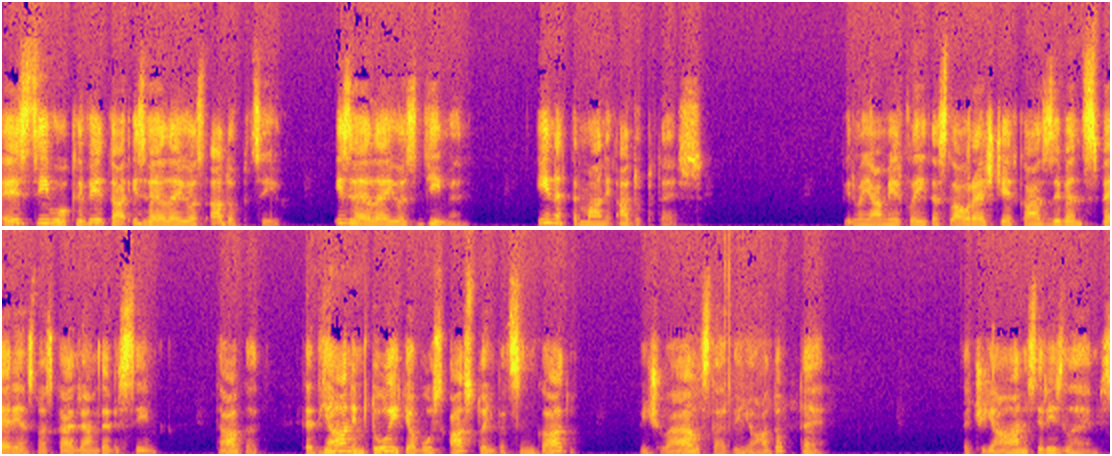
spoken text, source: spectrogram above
Es dzīvokļa vietā izvēlējos adopciju, izvēlējos ģimeni. Ineta mani adoptēs. Pirmajā mirklī tas Laurai šķiet kā zibens spēriens no skaidrām debesīm. Tagad, kad Jānim tūlīt jau būs 18 gadu, viņš vēlas, lai viņu adoptē. Taču Jānis ir izlēmis.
